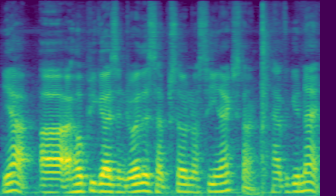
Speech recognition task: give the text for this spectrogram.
yeah, uh, I hope you guys enjoy this episode, and I'll see you next time. Have a good night.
